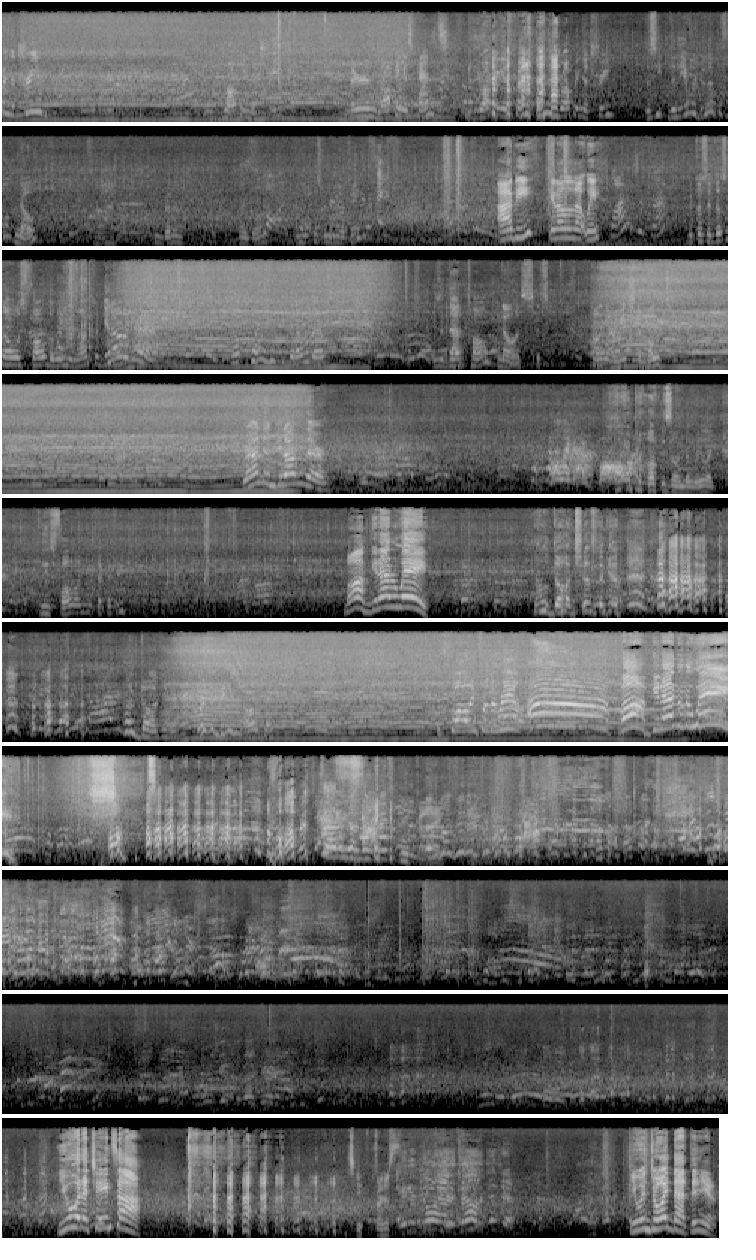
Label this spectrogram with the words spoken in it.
dropping the tree. He's dropping the tree. Better dropping his pants. He's dropping his pen and he's dropping the tree. Does he? Did he ever do that before? No. Ah, you better. My God. I hope he's gonna be okay Abby, get out of that way. because it doesn't always fall the way you want to. Get out of there! Don't tell him to get out of there. Is it that tall? No, it's, it's probably gonna reach the boat. Brandon, get out of there! Look at Bob is on the way, like, please follow me type of thing. Bob, get out of the way! Oh, dodge it. Look at I'm dodging it. Where's the baby? Oh, okay. It's falling for the rail. Ah! Bob, get out of the way! Bob is standing on the way. Oh, guy. You with a chainsaw! Jeepers. You didn't know I had a talent, did you? You enjoyed that, didn't you?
